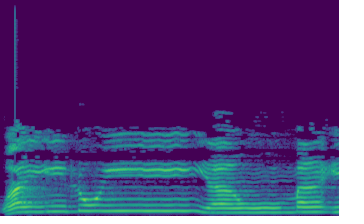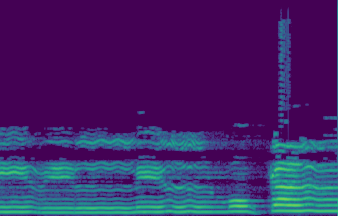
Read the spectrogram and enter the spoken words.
ويل يومئذ للمكذبين.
